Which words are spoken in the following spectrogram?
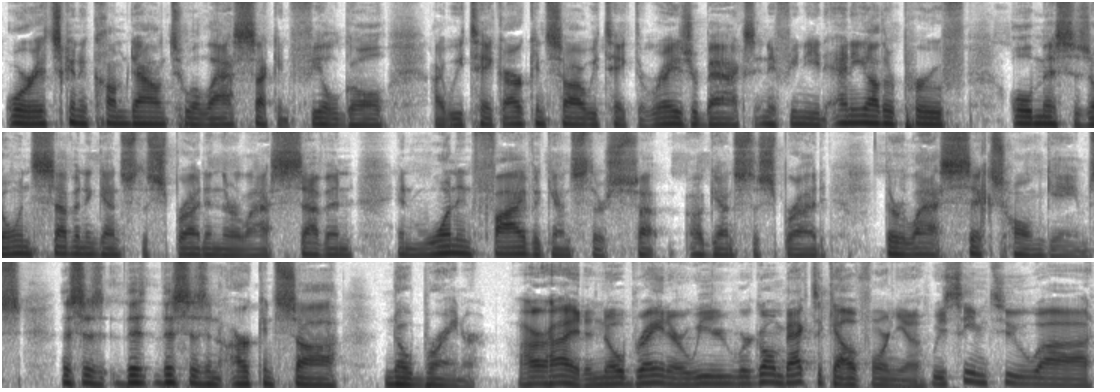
or it's going to come down to a last second field goal. Uh, we take Arkansas, we take the Razorbacks, and if you need any other proof, Ole Miss is 0 7 against the spread in their last seven and 1 5 against their against the spread their last six home games. This is this, this is an Arkansas no brainer. All right, a no-brainer. We we're going back to California. We seem to uh,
